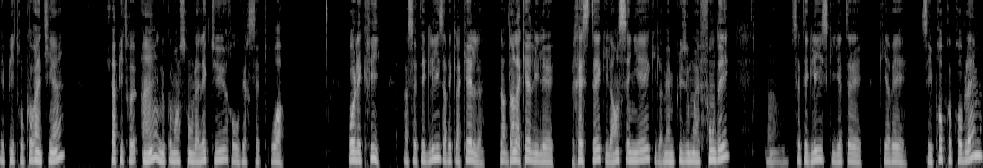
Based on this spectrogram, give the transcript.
épître aux Corinthiens, chapitre 1, nous commencerons la lecture au verset 3. Paul écrit à cette église avec laquelle, dans, laquelle il est resté, qu'il a enseigné, qu'il a même plus ou moins fondé, cette église qui était, qui avait ses propres problèmes.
